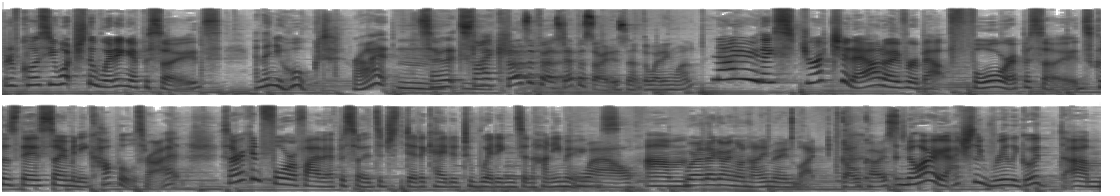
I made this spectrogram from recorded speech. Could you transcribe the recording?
But of course, you watch the wedding episodes and then you're hooked, right? So it's like, That was the first episode, isn't it? The wedding one. no, they stretch it out over about four episodes because there's so many couples, right? So I reckon four or five episodes are just dedicated to weddings and honeymoons. Wow. Um, Where are they going on honeymoon? Like Gold Coast? no, actually, really good. Um,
